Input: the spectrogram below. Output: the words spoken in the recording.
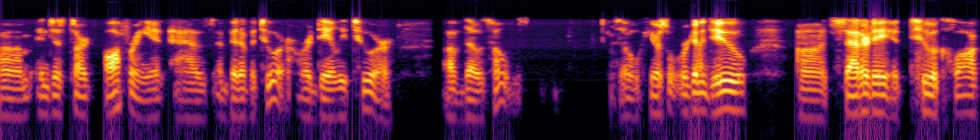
um, and just start offering it as a bit of a tour or a daily tour of those homes. So here's what we're going to do. Uh, it's Saturday at two o'clock.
